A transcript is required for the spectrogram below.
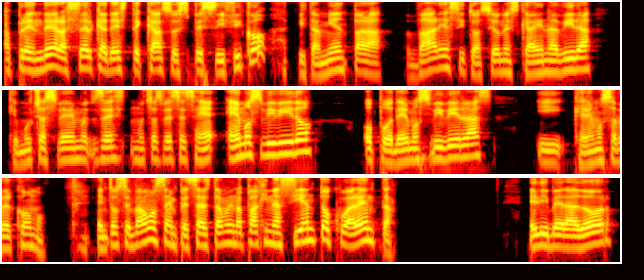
aprender acerca de este caso específico y también para varias situaciones que hay en la vida que muchas veces, muchas veces hemos vivido o podemos vivirlas y queremos saber cómo. Entonces vamos a empezar, estamos en la página 140. El liberador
